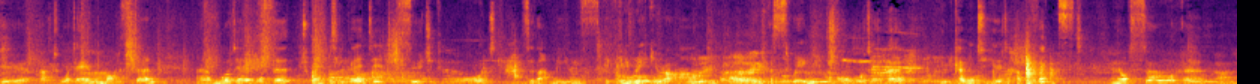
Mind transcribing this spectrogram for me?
here at Ward M in Morriston. Um, Ward M is a 20 bedded surgical ward, so that means if you break your arm, a swing or whatever, you'd come into here to have it fixed. We also um,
